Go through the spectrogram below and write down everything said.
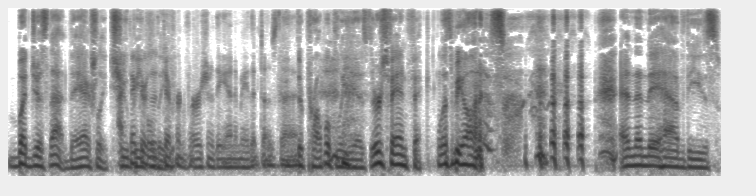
But just that, they actually chew I think people. there's a different version of the anime that does that. there probably is. There's fanfic. Let's be honest. and then they have these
